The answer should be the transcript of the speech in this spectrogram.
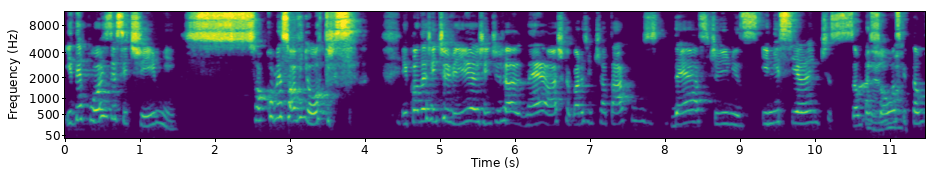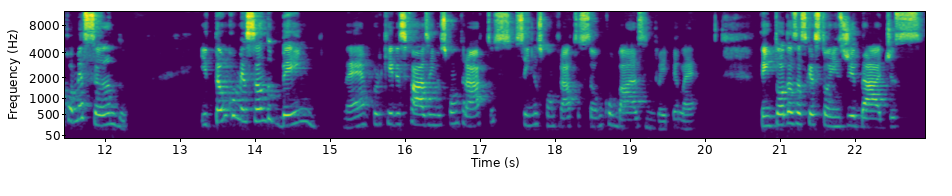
E depois desse time, só começou a vir outros. E quando a gente via, a gente já, né, acho que agora a gente já está com uns 10 times iniciantes, são Caramba. pessoas que estão começando. E estão começando bem, né? Porque eles fazem os contratos, sim, os contratos são com base em Lei Pelé. Tem todas as questões de idades.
